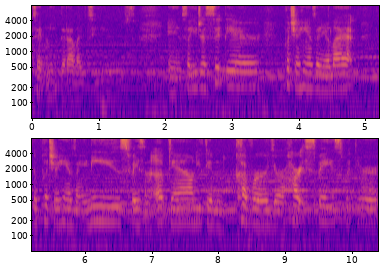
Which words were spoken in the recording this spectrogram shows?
technique that I like to use. And so you just sit there, put your hands on your lap. You can put your hands on your knees, facing up, down. You can cover your heart space with your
